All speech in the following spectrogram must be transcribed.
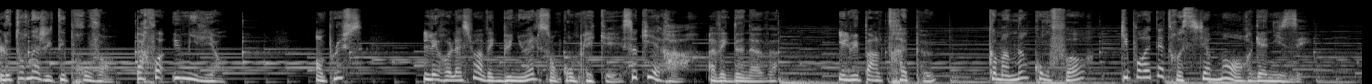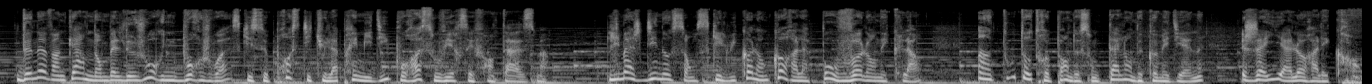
Le tournage est éprouvant, parfois humiliant. En plus, les relations avec Buñuel sont compliquées, ce qui est rare avec Deneuve. Il lui parle très peu, comme un inconfort qui pourrait être sciemment organisé. Deneuve incarne dans Belle de jour une bourgeoise qui se prostitue l'après-midi pour assouvir ses fantasmes. L'image d'innocence qui lui colle encore à la peau vole en éclats, un tout autre pan de son talent de comédienne jaillit alors à l'écran.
